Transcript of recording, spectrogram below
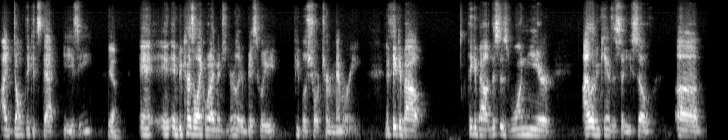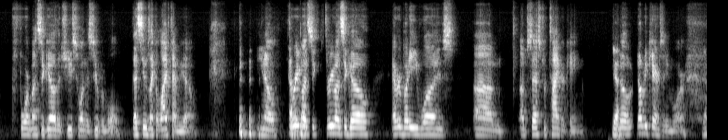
I don't think it's that easy. Yeah. And, and, and because of like what I mentioned earlier, basically people's short term memory. And think about think about this is one year. I live in Kansas City, so uh, four months ago the Chiefs won the Super Bowl. That seems like a lifetime ago. you know, three months three months ago, everybody was um, obsessed with Tiger King. Yeah. No, nobody cares anymore.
